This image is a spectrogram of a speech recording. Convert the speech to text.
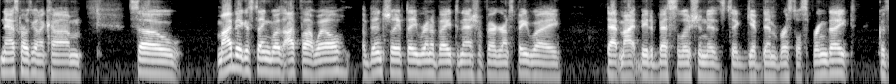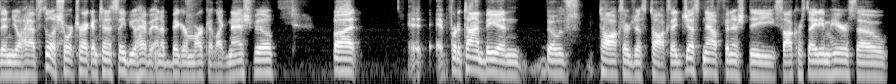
NASCAR's gonna come. So my biggest thing was I thought, well, eventually if they renovate the National Fairground Speedway, that might be the best solution is to give them Bristol spring date because then you'll have still a short track in Tennessee, but you'll have it in a bigger market like Nashville. But it, it- for the time being, those talks are just talks. They just now finished the soccer stadium here, so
